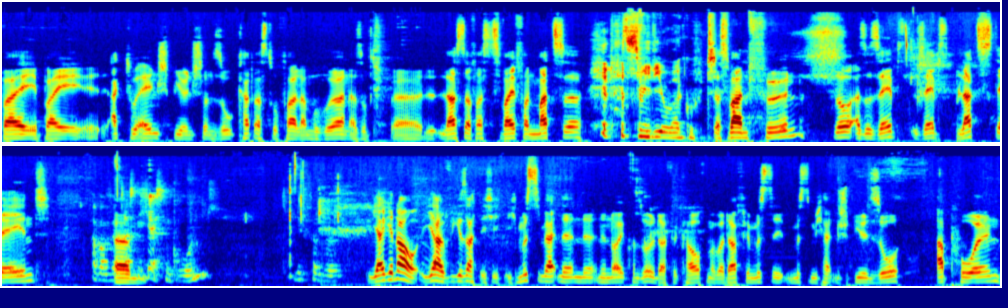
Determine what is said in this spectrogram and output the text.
bei, bei aktuellen Spielen schon so katastrophal am Röhren. Also äh, Last of Us 2 von Matze, Das Video war gut. das war ein Föhn. So, also selbst, selbst Bloodstained. Aber das ähm, nicht erst ein Grund? Ja, genau. Ja, wie gesagt, ich, ich, ich müsste mir halt eine, eine, neue Konsole dafür kaufen, aber dafür müsste, müsste mich halt ein Spiel so abholen,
